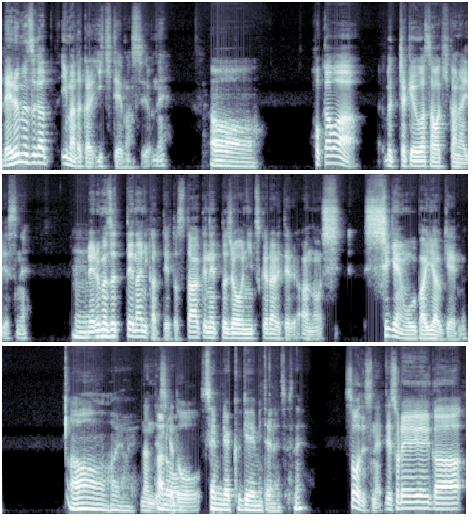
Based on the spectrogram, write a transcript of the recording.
レルムズが今だから生きてますよね。ああ。他は、ぶっちゃけ噂は聞かないですね。うんレルムズって何かっていうと、スタークネット上に作られてる、あの、し資源を奪い合うゲームああ、はいはい。なんですけど、戦略ゲーみたいなやつですね。そうですね。で、それが、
